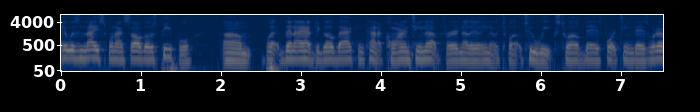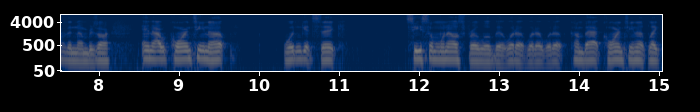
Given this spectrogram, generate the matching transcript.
it was nice when I saw those people. Um, but then I had to go back and kind of quarantine up for another, you know, 12, two weeks, 12 days, 14 days, whatever the numbers are. And I would quarantine up, wouldn't get sick, see someone else for a little bit. What up, what up, what up? Come back, quarantine up. Like,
